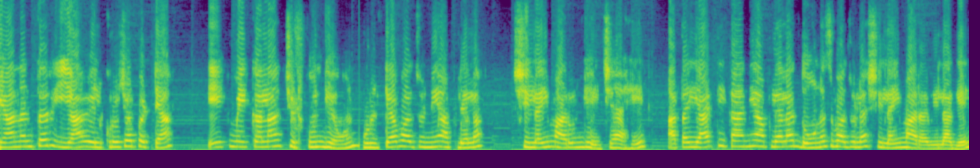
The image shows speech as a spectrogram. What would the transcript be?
यानंतर या वेलक्रोच्या पट्ट्या एकमेकाला चिटकून घेऊन उलट्या बाजूने आपल्याला शिलाई मारून घ्यायची आहे आता या ठिकाणी आपल्याला दोनच बाजूला शिलाई मारावी लागेल.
